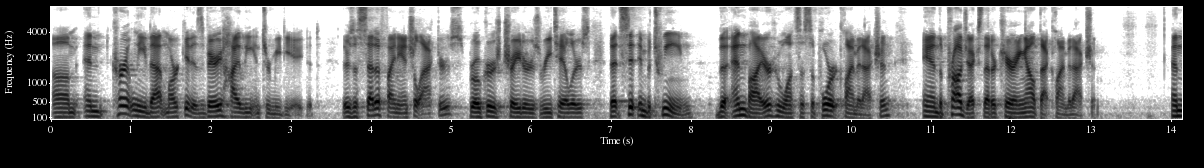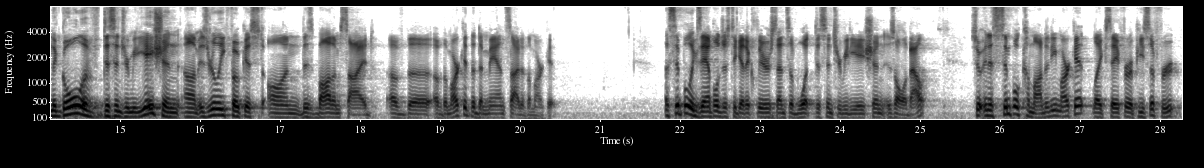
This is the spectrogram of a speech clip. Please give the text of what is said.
Um, and currently that market is very highly intermediated. There's a set of financial actors, brokers, traders, retailers, that sit in between the end buyer who wants to support climate action and the projects that are carrying out that climate action. And the goal of disintermediation um, is really focused on this bottom side of the, of the market, the demand side of the market. A simple example just to get a clear sense of what disintermediation is all about. So in a simple commodity market, like say for a piece of fruit,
